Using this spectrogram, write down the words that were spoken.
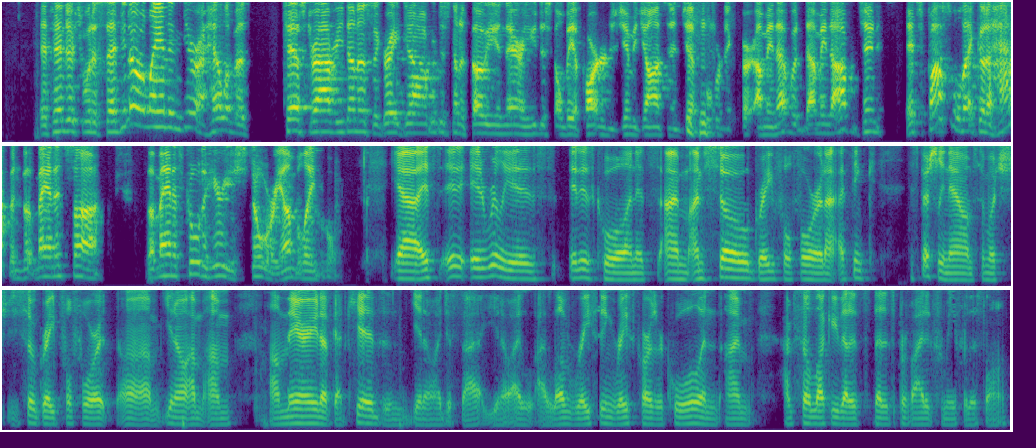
if Hendricks would have said, you know, Landon, you're a hell of a test driver. You've done us a great job. We're just going to throw you in there, and you're just going to be a partner to Jimmie Johnson and Jeff Gordon. I mean, that would. I mean, the opportunity. It's possible that could have happened, but man, it's uh, but man, it's cool to hear your story. Unbelievable. Yeah, it's it it really is. It is cool, and it's I'm I'm so grateful for it. I, I think, especially now, I'm so much so grateful for it. Um, you know, I'm I'm I'm married, I've got kids, and you know, I just I you know I I love racing. Race cars are cool, and I'm I'm so lucky that it's that it's provided for me for this long.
